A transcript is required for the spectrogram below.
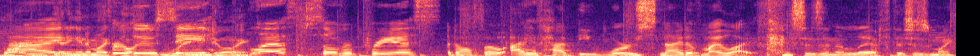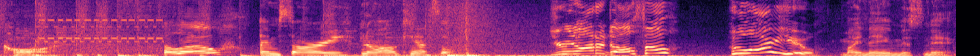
Why are you getting into my car? What are you doing? Lyft, silver Prius. Adolfo, I have had the worst night of my life. This isn't a Lyft. This is my car. Hello? I'm sorry. No, I'll cancel. You're not Adolfo? Who are you? My name is Nick.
